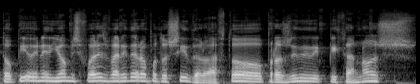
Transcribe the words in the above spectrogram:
το οποίο είναι δυόμιση φορές βαρύτερο από το σίδερο. Αυτό προσδίδει πιθανώς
